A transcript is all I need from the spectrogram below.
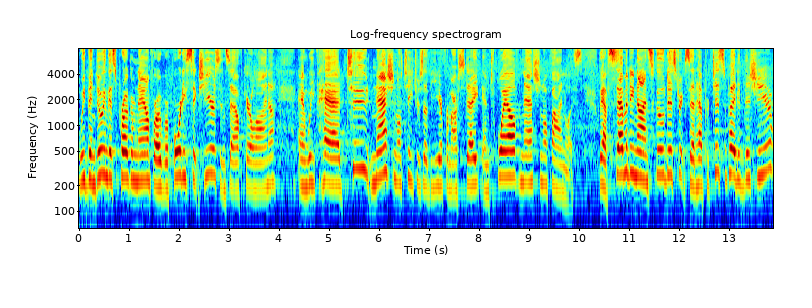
We've been doing this program now for over 46 years in South Carolina, and we've had two National Teachers of the Year from our state and 12 national finalists. We have 79 school districts that have participated this year,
